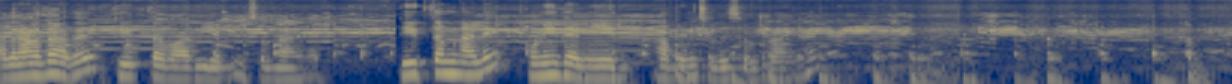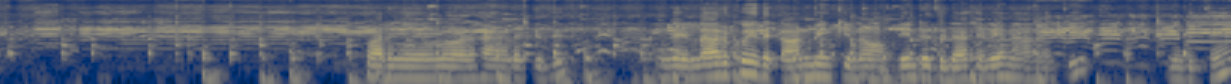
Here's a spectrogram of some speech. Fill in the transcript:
அதனால தான் அதை தீர்த்தவாரி அப்படின்னு சொல்கிறாங்க தீர்த்தம்னாலே புனித நீர் அப்படின்னு சொல்லி சொல்கிறாங்க பாருங்கள் எவ்வளோ அழகாக நடக்குது. உங்கள் எல்லாருக்கும் இதை காண்பிக்கணும் அப்படின்றதுக்காகவே நான் அன்றைக்கி எடுத்தேன்.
